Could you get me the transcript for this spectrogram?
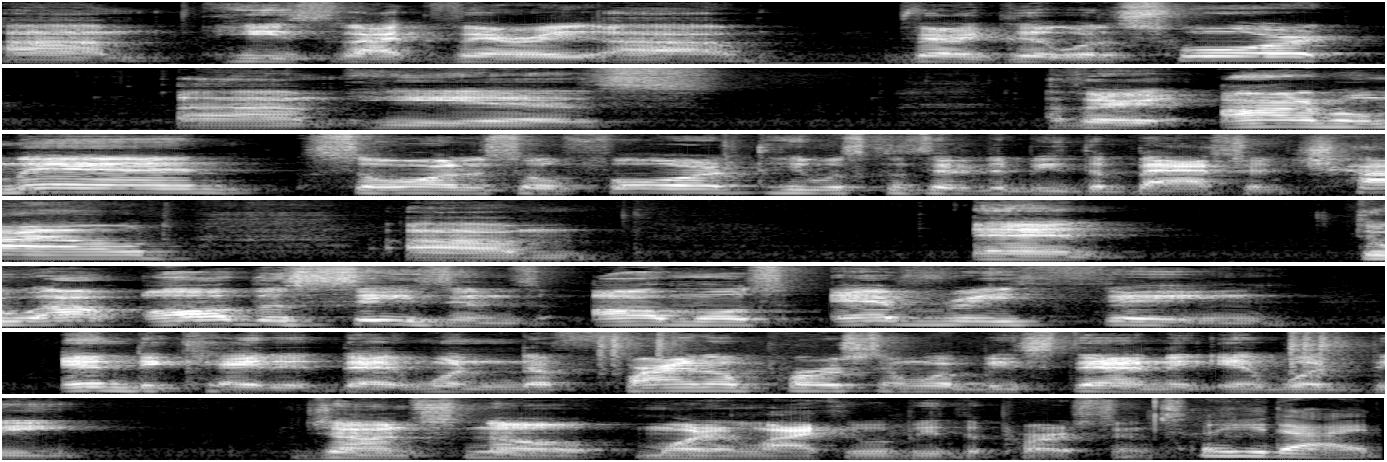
Um, he's like very, uh, very good with a sword. Um, he is a very honorable man, so on and so forth. He was considered to be the bastard child. Um, and throughout all the seasons, almost everything indicated that when the final person would be standing, it would be Jon Snow, more than likely, would be the person So he died.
